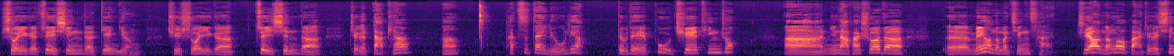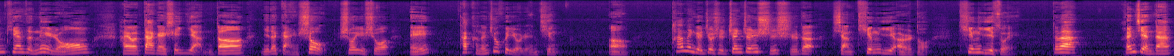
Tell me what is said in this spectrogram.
说一个最新的电影，去说一个最新的这个大片儿啊，它自带流量，对不对？不缺听众啊！你哪怕说的呃没有那么精彩，只要能够把这个新片子内容，还有大概谁演的，你的感受说一说，哎，他可能就会有人听啊。他那个就是真真实实的想听一耳朵，听一嘴，对吧？很简单，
